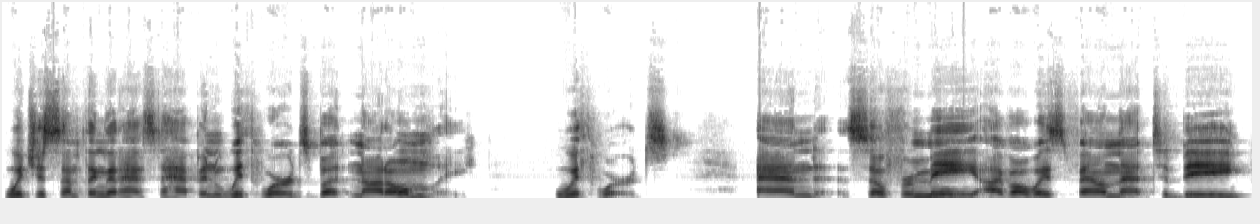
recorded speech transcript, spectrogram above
which is something that has to happen with words, but not only with words. And so for me, I've always found that to be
